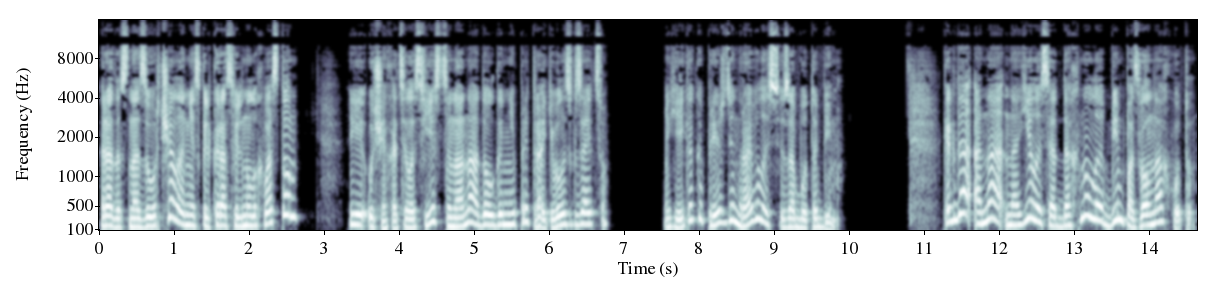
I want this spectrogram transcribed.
радостно заурчала, несколько раз вильнула хвостом, и очень хотелось есть, но она долго не притрагивалась к зайцу. Ей, как и прежде, нравилась забота Бима. Когда она наелась и отдохнула, Бим позвал на охоту.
